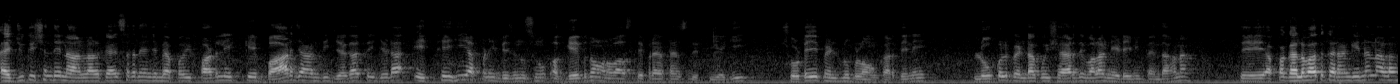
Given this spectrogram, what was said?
ਐਜੂਕੇਸ਼ਨ ਦੇ ਨਾਲ ਨਾਲ ਕਹਿ ਸਕਦੇ ਹਾਂ, ਜਿਵੇਂ ਆਪਾਂ ਵੀ ਪੜ੍ਹ ਲਿਖ ਕੇ ਬਾਹਰ ਜਾਣ ਦੀ ਜਗ੍ਹਾ ਤੇ ਜਿਹੜਾ ਇੱਥੇ ਹੀ ਆਪਣੇ ਬਿਜ਼ਨਸ ਨੂੰ ਅੱਗੇ ਵਧਾਉਣ ਵਾਸਤੇ ਪ੍ਰੈਫਰੈਂਸ ਦਿੱਤੀ ਹੈਗੀ, ਛੋਟੇ ਜਿਹੇ ਪਿੰਡ ਨੂੰ ਬਿਲੋਂਗ ਕਰਦੇ ਨੇ। ਲੋਕਲ ਪਿੰਡ ਆ, ਕੋਈ ਸ਼ਹਿਰ ਦੇ ਵਾਲਾ ਨੇੜੇ ਨਹੀਂ ਪੈਂਦਾ, ਹਨਾ? ਤੇ ਆਪਾਂ ਗੱਲਬਾਤ ਕਰਾਂਗੇ ਇਹਨਾਂ ਨਾਲ।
